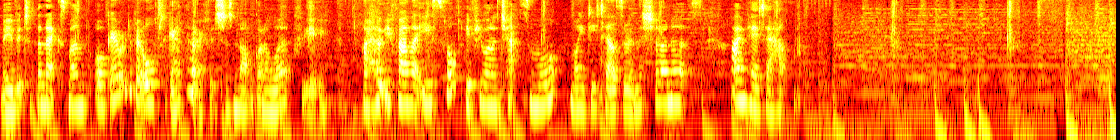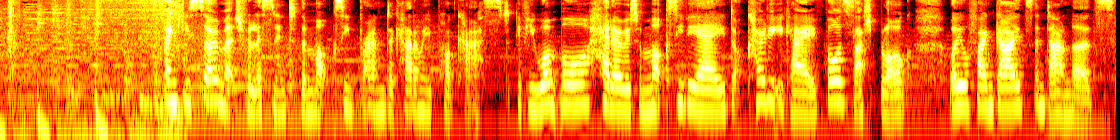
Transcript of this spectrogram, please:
Move it to the next month or get rid of it altogether if it's just not going to work for you. I hope you found that useful. If you want to chat some more, my details are in the show notes. I'm here to help. Thank you so much for listening to the Moxie Brand Academy podcast. If you want more, head over to moxieva.co.uk forward slash blog, where you'll find guides and downloads.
